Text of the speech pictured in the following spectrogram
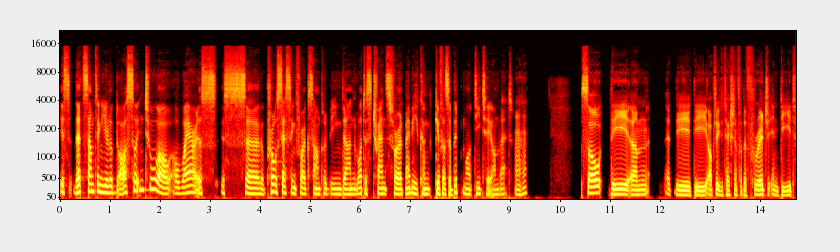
is that something you looked also into or, or where is, is uh, processing, for example, being done? What is transferred? Maybe you can give us a bit more detail on that. Mm-hmm. So the um, the the object detection for the fridge indeed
